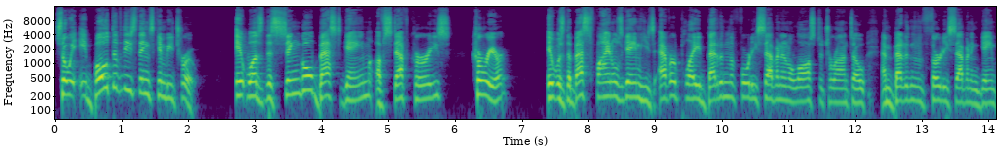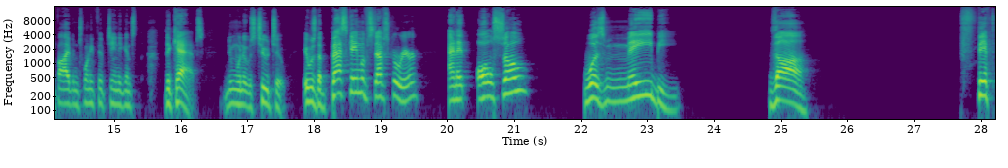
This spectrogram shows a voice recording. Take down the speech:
So it, it- both of these things can be true. It was the single best game of Steph Curry's career. It was the best finals game he's ever played, better than the 47 in a loss to Toronto, and better than the 37 in game five in 2015 against the Cavs when it was 2 2. It was the best game of Steph's career, and it also was maybe the fifth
